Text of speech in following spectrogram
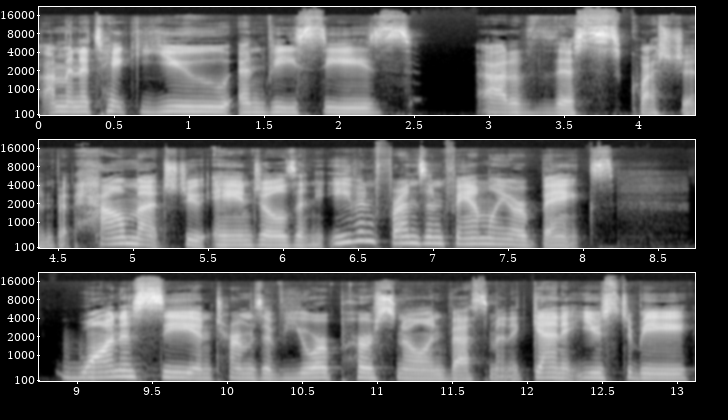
I'm going to take you and VCs out of this question, but how much do angels and even friends and family or banks want to see in terms of your personal investment? Again, it used to be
